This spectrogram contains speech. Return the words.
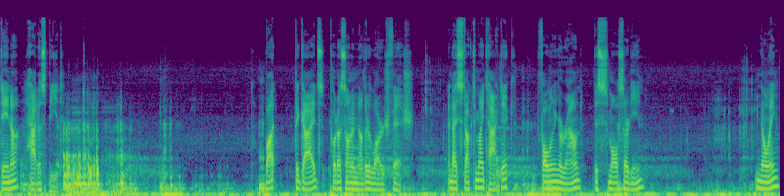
Dana had us beat. But the guides put us on another large fish, and I stuck to my tactic, following around this small sardine, knowing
